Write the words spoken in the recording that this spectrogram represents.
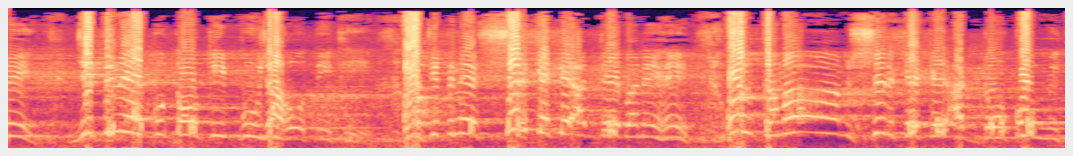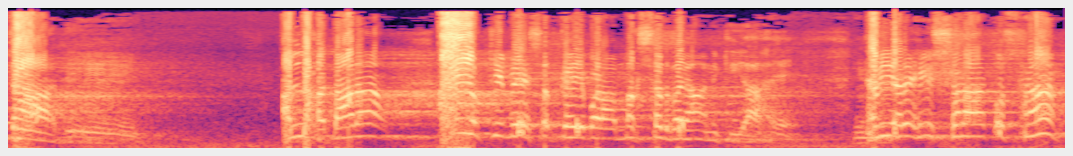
میں جتنے بتوں کی پوجا ہوتی تھی اور جتنے شرک کے اڈے بنے ہیں، ان تمام شرک کے اڈوں کو مٹا دے۔ اللہ تعالیٰ آپ کی بے شک کا یہ بڑا مقصد بیان کیا ہے۔ نبی علیہ السلام اسلام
